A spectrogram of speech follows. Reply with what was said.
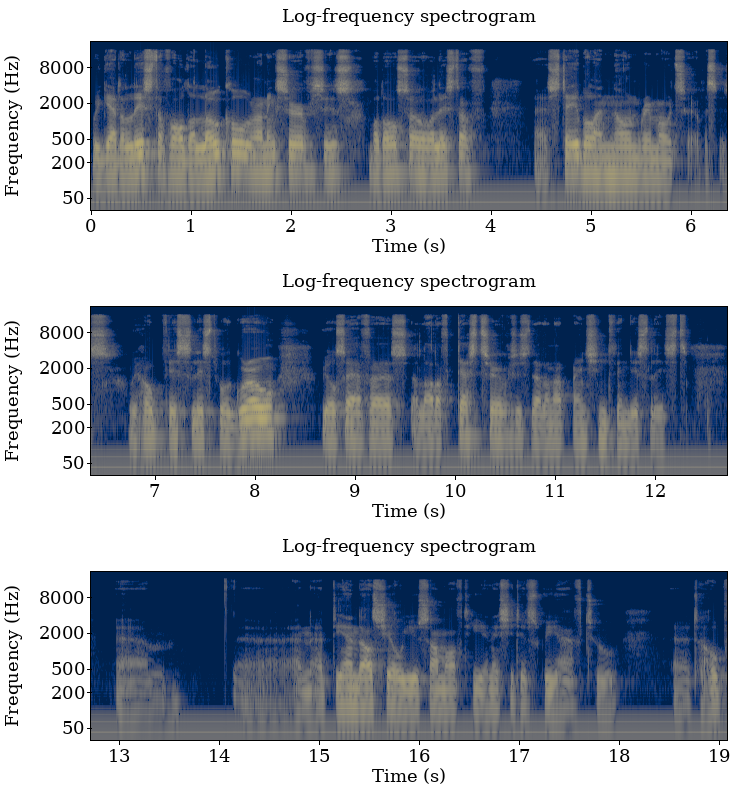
we get a list of all the local running services, but also a list of uh, stable and known remote services. We hope this list will grow. We also have uh, a lot of test services that are not mentioned in this list. Um, uh, and at the end I'll show you some of the initiatives we have to uh, to hope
